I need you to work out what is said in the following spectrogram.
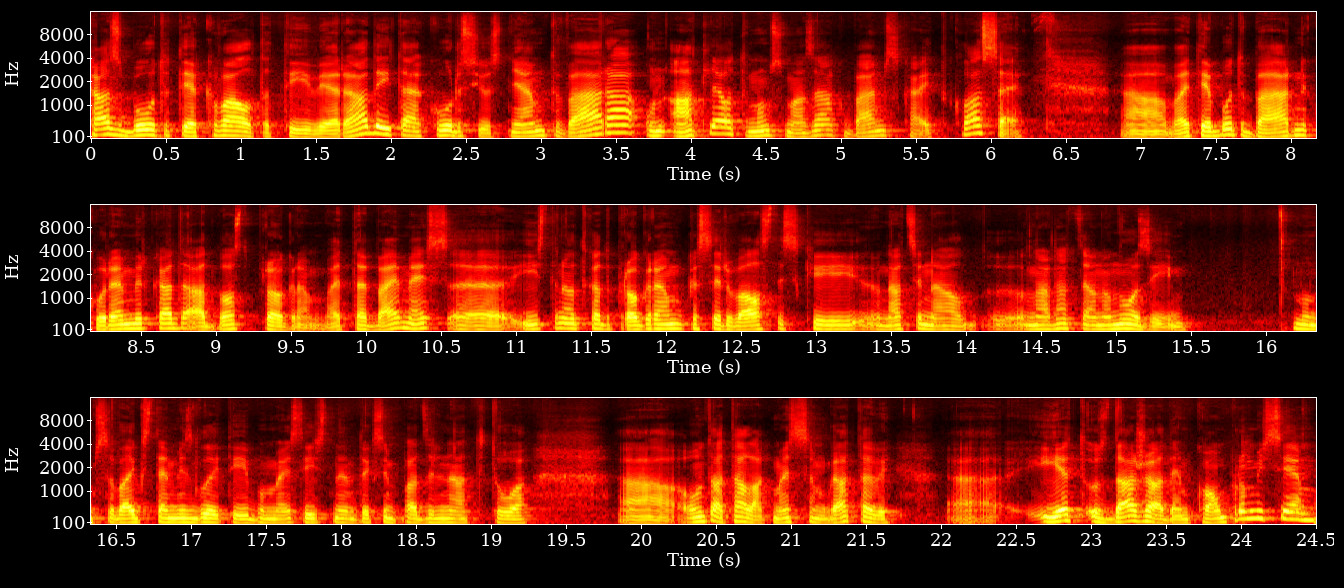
kas būtu tie kvalitatīvie rādītāji, kurus jūs ņemtu vērā un atļautu mums mazāku bērnu skaitu klasē. Vai tie būtu bērni, kuriem ir kāda atbalsta programma, vai, tā, vai mēs īstenot kādu programmu, kas ir valstiski nacionāla nozīme. Mums vajag STEM izglītību, mēs īstenībā teiksim, padziļināt to. Un tā tālāk mēs esam gatavi uh, Uh, iet uz dažādiem kompromisiem,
